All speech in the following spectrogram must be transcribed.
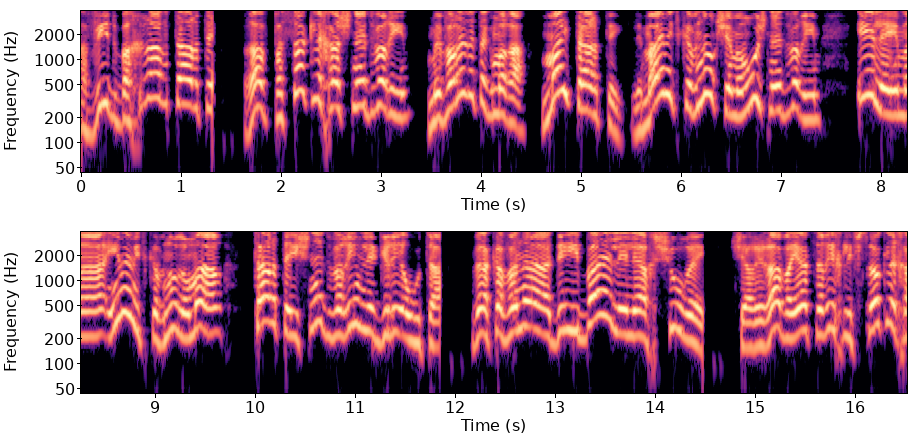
אביד בחרב תרתי. רב פסק לך שני דברים. מבררת הגמרא, מהי תרתי? למה הם התכוונו כשהם אמרו שני דברים? אילי מה, אם הם התכוונו לומר, תרתי שני דברים לגריעותא, והכוונה דאיבא אלי לאחשורי, שהרי רב היה צריך לפסוק לך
